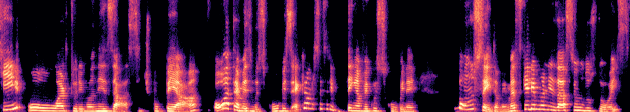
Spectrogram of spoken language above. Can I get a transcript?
Que o Arthur imunizasse, tipo, PA, ou até mesmo o Scooby. É que eu não sei se ele tem a ver com o Scooby, né? Bom, não sei também, mas que ele imunizasse um dos dois.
